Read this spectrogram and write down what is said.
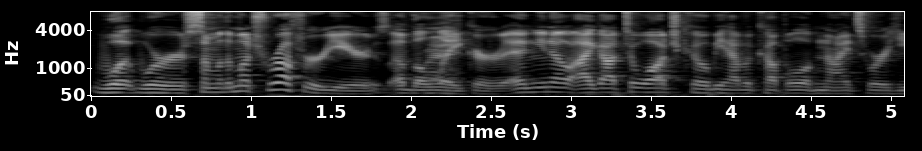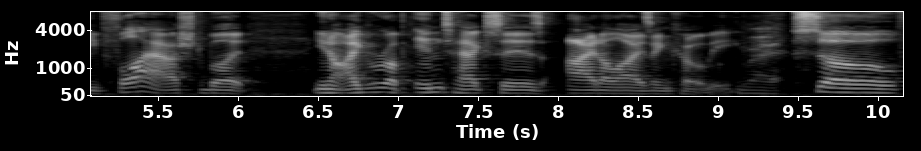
what were some of the much rougher years of the Right. Laker. And you know, I got to watch Kobe have a couple of nights where he flashed, but you know, I grew up in Texas idolizing Kobe. Right. So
